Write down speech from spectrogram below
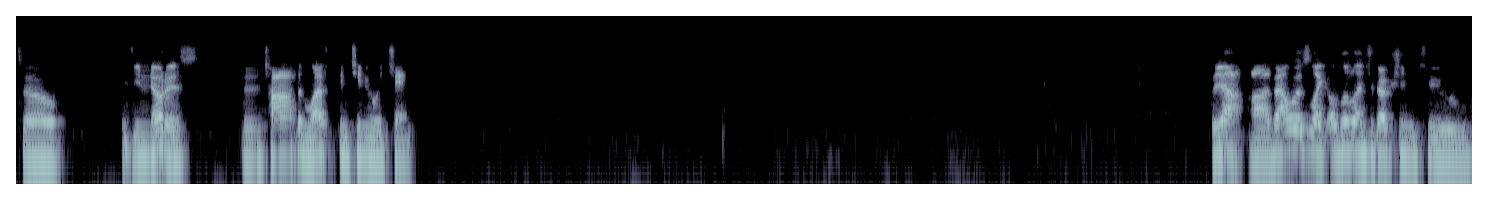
So if you notice, the top and left continually change. So yeah, uh, that was like a little introduction to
